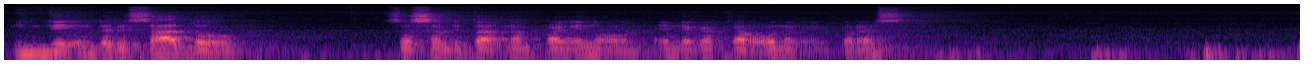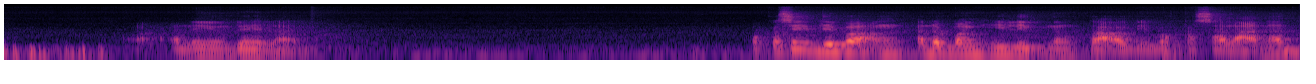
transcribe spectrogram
hindi interesado sa salita ng Panginoon ay nagkakaroon ng interest? Ah, ano yung dahilan? O kasi di ba ang ano bang hilig ng tao, di ba kasalanan?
